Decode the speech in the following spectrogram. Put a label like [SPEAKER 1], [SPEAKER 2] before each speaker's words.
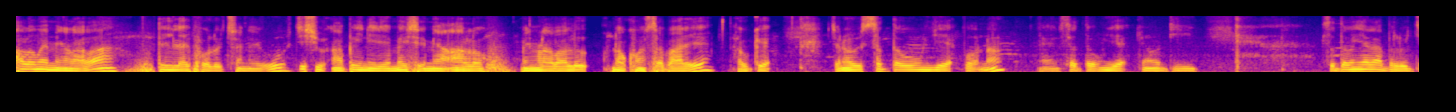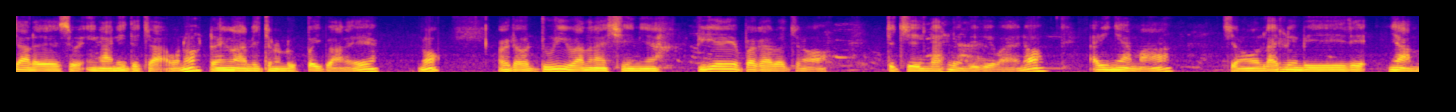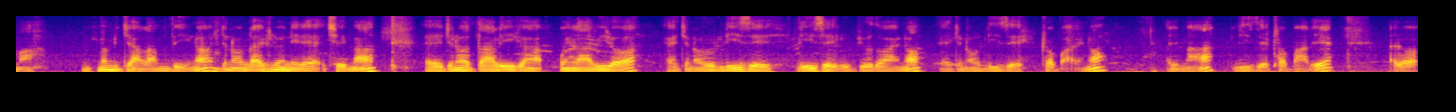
[SPEAKER 1] အားလုံးပဲမင်္ဂလာပါဒီလိုက်ဖို့လို့ channel ကိုကြည့်ရှုအားပေးနေတဲ့မိတ်ဆွေများအားလုံးမင်္ဂလာပါလို့နှုတ်ခွန်းဆက်ပါတယ်ဟုတ်ကဲ့ကျွန်တော်တို့73ရက်ပေါ့နော်အဲ73ရက်ကျွန်တော်ဒီ73ရက်ကဘယ်လိုကြာလဲဆိုရင်အင်္ဂါနေ့တကြပေါ့နော်တိုင်းလာနေ့ကျွန်တော်တို့ပိတ်ပါတယ်နော်အဲ့တော့ဒူရီဝါသနာရှင်များပြီးခဲ့တဲ့ဘက်ကတော့ကျွန်တော်တစ်ချိန်လိုက်လွှင့်ပေးခဲ့ပါတယ်နော်အဲ့ဒီညမှာကျွန်တော်လိုက်လွှင့်ပေးတဲ့ညမှာ မှတ်မိကြလားမသိဘူးเนาะကျွန်တော် live လွှင့်နေတဲ့အချိန်မှာအဲကျွန်တော်သားလေးကဝင်လာပြီးတော့အဲကျွန်တော်တို့40 40လို့ပြောသွားရင်เนาะအဲကျွန်တော်40ထွက်ပါတယ်เนาะအဲဒီမှာ40ထွက်ပါတယ်အဲ့တော့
